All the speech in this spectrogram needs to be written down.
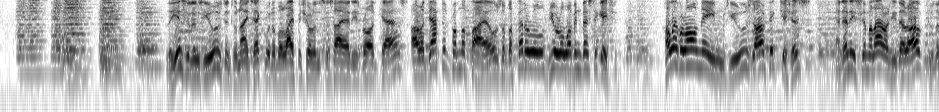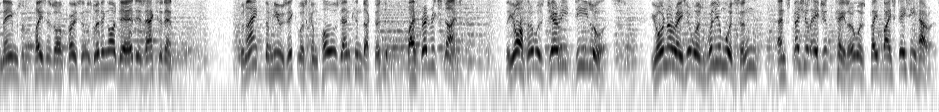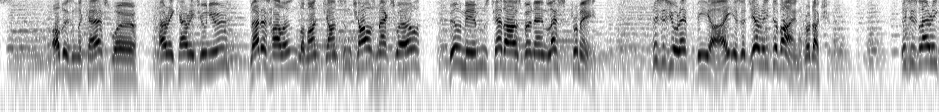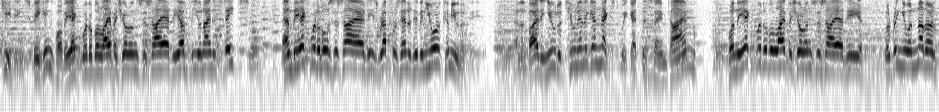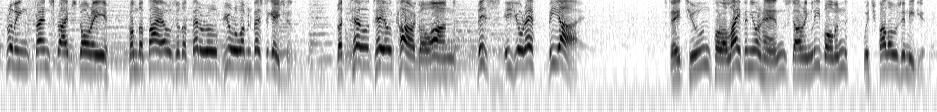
The incidents used in tonight's Equitable Life Assurance Society's broadcast are adapted from the files of the Federal Bureau of Investigation. However, all names used are fictitious, and any similarity thereof to the names of places or persons, living or dead, is accidental. Tonight, the music was composed and conducted by Frederick Steiner. The author was Jerry D. Lewis. Your narrator was William Woodson, and Special Agent Taylor was played by Stacy Harris. Others in the cast were Harry Carey Jr., Gladys Holland, Lamont Johnson, Charles Maxwell, Bill Mims, Ted Osborne, and Les Tremayne. This is Your FBI is a Jerry Devine production. This is Larry Keating speaking for the Equitable Life Assurance Society of the United States and the Equitable Society's representative in your community, and inviting you to tune in again next week at this same time when the Equitable Life Assurance Society will bring you another thrilling transcribed story from the files of the Federal Bureau of Investigation. The Telltale Cargo on This Is Your FBI. Stay tuned for A Life in Your Hands starring Lee Bowman, which follows immediately.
